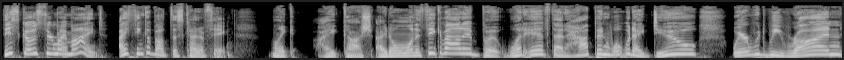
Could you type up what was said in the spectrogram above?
this goes through my mind. I think about this kind of thing. I'm like, I gosh, I don't want to think about it, but what if that happened? What would I do? Where would we run?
